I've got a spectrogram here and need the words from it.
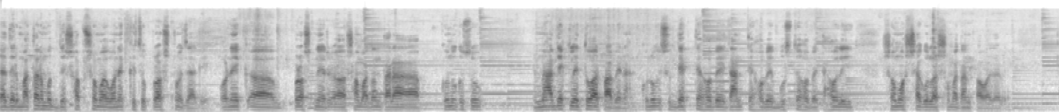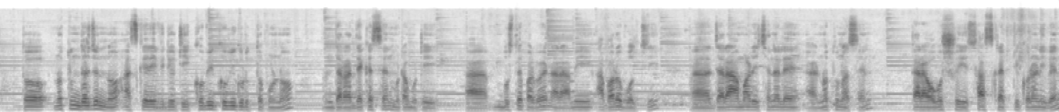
তাদের মাথার মধ্যে সব সময় অনেক কিছু প্রশ্ন জাগে। অনেক প্রশ্নের সমাধান তারা কোনো কিছু না দেখলে তো আর পাবে না। কোনো কিছু দেখতে হবে, জানতে হবে, বুঝতে হবে, তাহলেই সমস্যাগুলোর সমাধান পাওয়া যাবে। তো নতুনদের জন্য আজকের এই ভিডিওটি খুবই খুবই গুরুত্বপূর্ণ। যারা দেখেছেন, মোটামুটি বুঝতে পারবেন। আর আমি আবারও বলছি যারা আমার এই চ্যানেলে নতুন আছেন, তারা অবশ্যই সাবস্ক্রাইবটি করে নেবেন।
